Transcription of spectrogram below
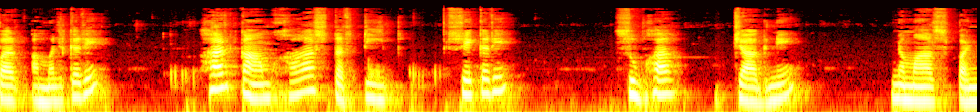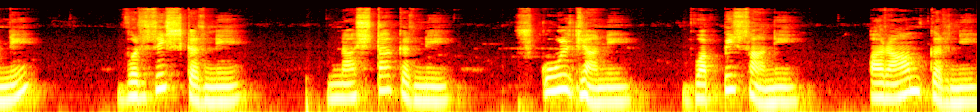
पर अमल करे, हर काम ख़ास तरतीब से करे, सुबह जागने, नमाज़ पढ़ने, वर्जिश करने, नाश्ता करने, स्कूल जाने, वापस आने, आराम करने,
